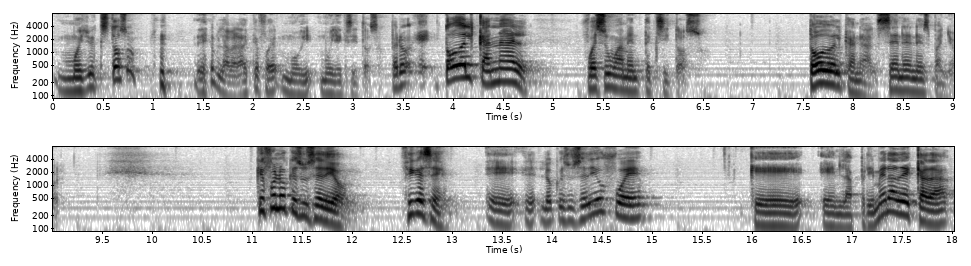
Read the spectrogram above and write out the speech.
muy exitoso. La verdad que fue muy, muy exitoso. Pero eh, todo el canal fue sumamente exitoso. Todo el canal, Cena en español. ¿Qué fue lo que sucedió? Fíjese, eh, lo que sucedió fue que en la primera década,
